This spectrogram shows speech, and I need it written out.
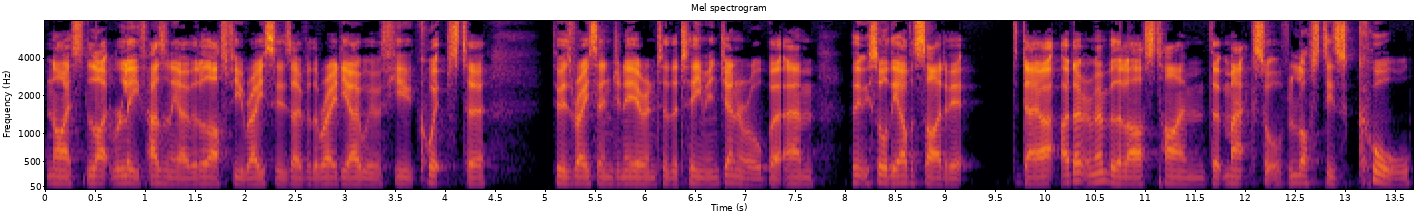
nice light relief, hasn't he, over the last few races over the radio with a few quips to to his race engineer and to the team in general. But um, I think we saw the other side of it today. I, I don't remember the last time that Max sort of lost his cool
